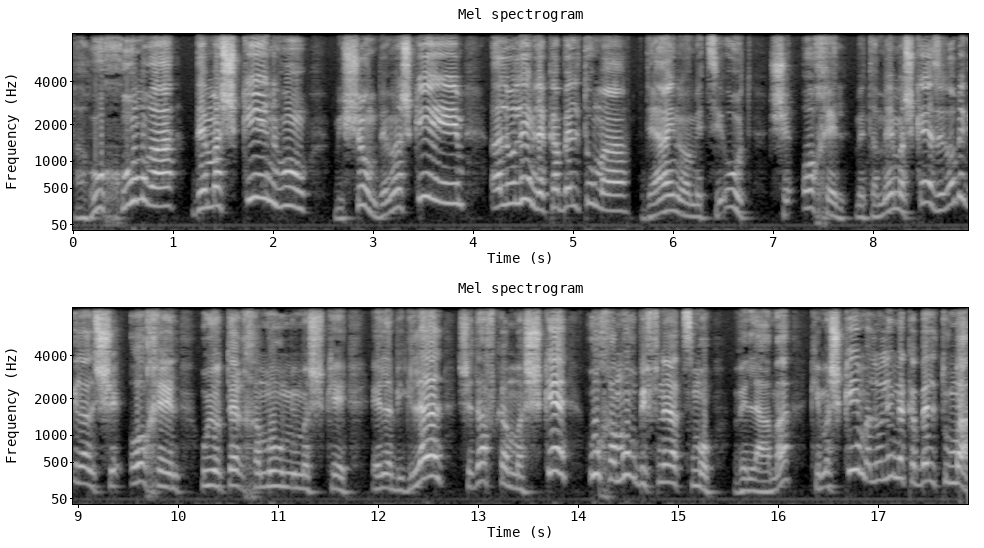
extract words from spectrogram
ההוא חומרא דמשכין הוא. משום דמשקים עלולים לקבל טומאה. דהיינו המציאות שאוכל מטמא משקה זה לא בגלל שאוכל הוא יותר חמור ממשקה, אלא בגלל שדווקא משקה הוא חמור בפני עצמו. ולמה? כי משקים עלולים לקבל טומאה.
